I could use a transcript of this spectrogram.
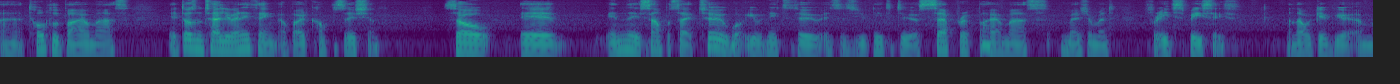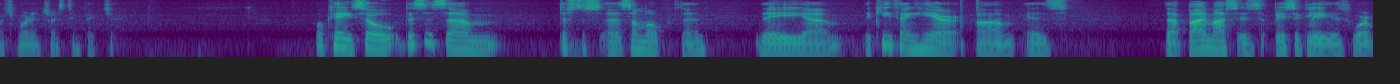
uh, total biomass, it doesn't tell you anything about composition. So, it, in the sample site 2, what you would need to do is, is you'd need to do a separate biomass measurement for each species, and that would give you a much more interesting picture. Okay, so this is um, just to uh, sum up then. The, um, the key thing here um, is that biomass is basically is where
